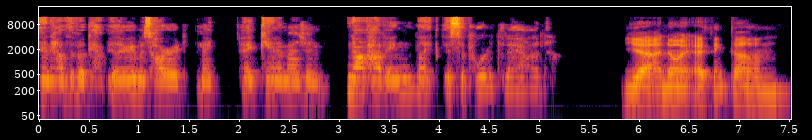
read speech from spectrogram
and have the vocabulary was hard. And I, I can't imagine not having like the support that I had. Yeah, no, I, I think um,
